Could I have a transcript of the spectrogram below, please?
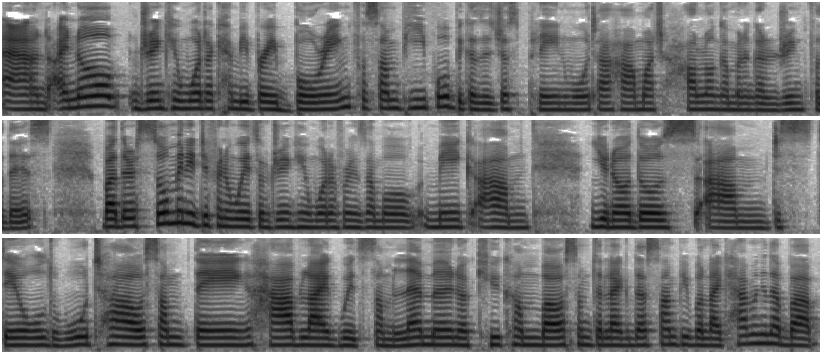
And i know drinking water can be very boring for some people because it's just plain water. How much how long am i going to drink for this? But there's so many different ways of drinking water. For example make um you know those um distilled water or something have like with some lemon or cucumber or something like that. Some people like having that but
